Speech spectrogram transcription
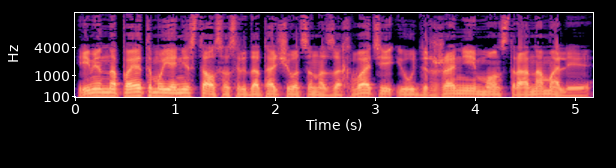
Именно поэтому я не стал сосредотачиваться на захвате и удержании монстра аномалии.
